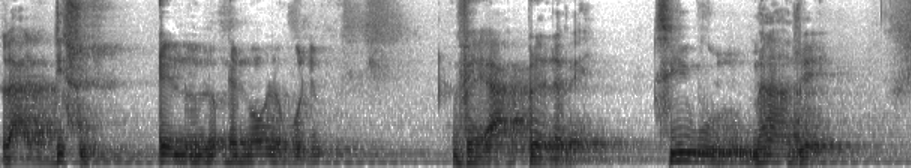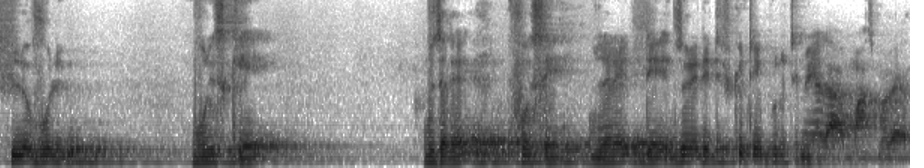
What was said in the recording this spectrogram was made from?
la dissout et, et non le volume VA prélevé. Si vous mélangez le volume, vous risquez vous allez fausser, vous, allez vous aurez des difficultés pour déterminer la masse molaire.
